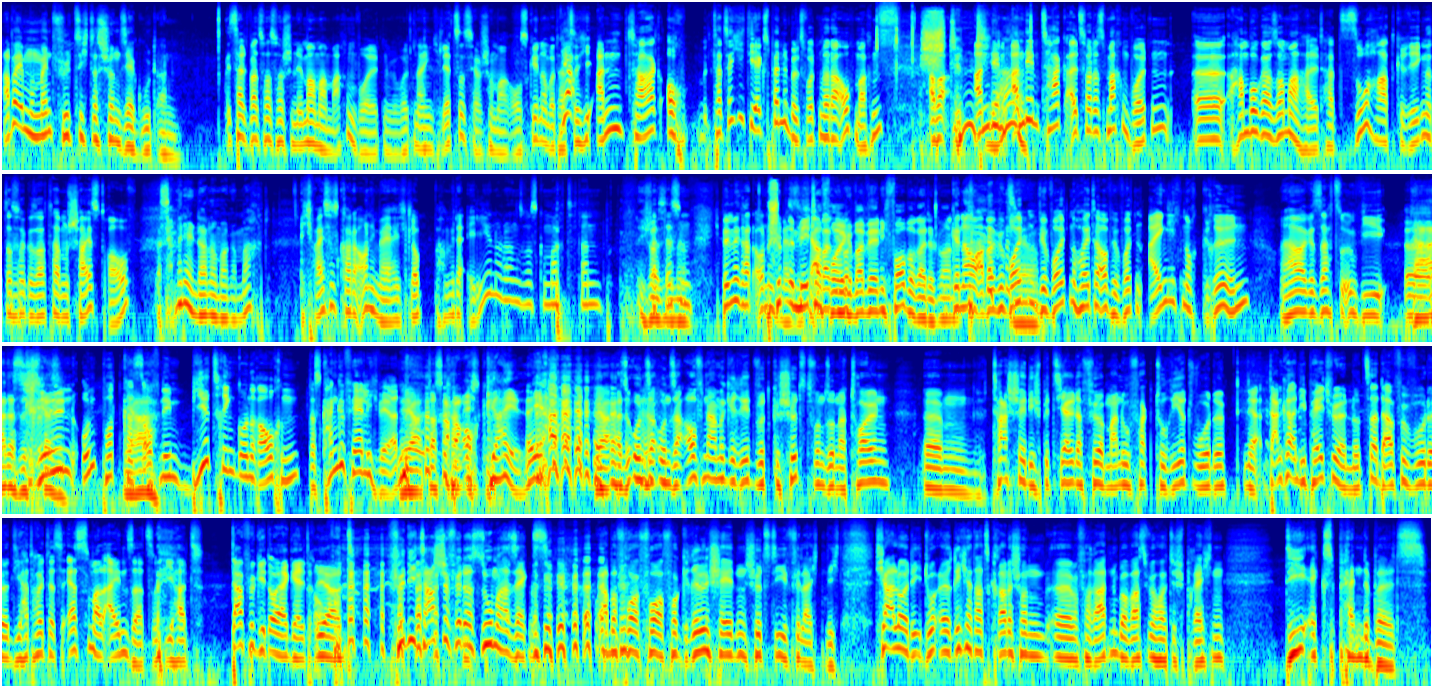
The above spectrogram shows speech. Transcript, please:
Aber im Moment fühlt sich das schon sehr gut an. Ist halt was, was wir schon immer mal machen wollten. Wir wollten eigentlich letztes Jahr schon mal rausgehen, aber tatsächlich an Tag, auch tatsächlich die Expendables wollten wir da auch machen. Aber Stimmt, an, dem, ja. an dem Tag, als wir das machen wollten, äh, Hamburger Sommer halt, hat so hart geregnet, dass wir gesagt haben, scheiß drauf. Was haben wir denn da nochmal gemacht? Ich weiß es gerade auch nicht mehr. Ich glaube, haben wir da Alien oder sowas gemacht dann? Ich weiß nicht mehr. Ich bin mir gerade auch nicht Bestimmt mehr eine sicher. aber wir- Metafolge, weil wir ja nicht vorbereitet waren. Genau, aber wir wollten, Ja. wir wollten heute auch, wir wollten eigentlich noch grillen und dann haben wir gesagt, so irgendwie äh, Ja, das ist grillen stressig. und Podcast Ja. aufnehmen, Bier trinken und rauchen, das kann gefährlich werden. Ja, das kann Aber auch geil. Ja. Ja, also unser, unser Aufnahmegerät wird geschützt von so einer tollen ähm, Tasche, die speziell dafür manufakturiert wurde. ja, danke an die Patreon-Nutzer, dafür wurde, die hat heute das erste Mal Einsatz und die hat, dafür geht euer Geld drauf. Ja, für die Tasche für das Zoom H6. Aber vor, vor, vor Grillschäden schützt die vielleicht nicht. Tja, Leute, du, äh, Richard hat es gerade schon äh, verraten, über was wir heute sprechen. Die Expendables.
